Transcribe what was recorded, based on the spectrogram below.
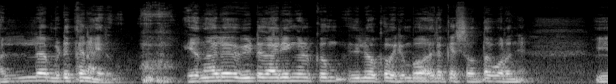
നല്ല മിടുക്കനായിരുന്നു. എന്നാൽ വീട്ടുകാര്യങ്ങൾക്കും ഇതിലുമൊക്കെ വരുമ്പോൾ അതിലൊക്കെ ശ്രദ്ധ കുറഞ്ഞ് ഈ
